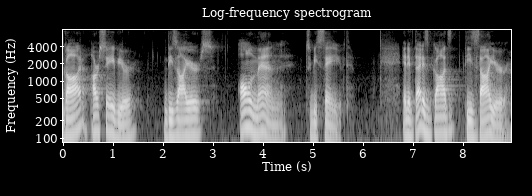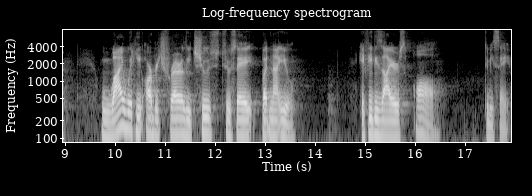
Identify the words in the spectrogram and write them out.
God, our Savior, desires all men to be saved. And if that is God's desire, why would He arbitrarily choose to say, but not you? If He desires all to be saved.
